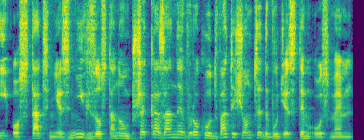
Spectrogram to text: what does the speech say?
i ostatnie z nich zostaną przekazane w roku 2028.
